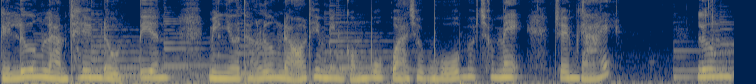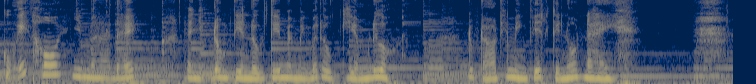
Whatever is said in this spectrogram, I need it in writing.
cái lương làm thêm đầu tiên, mình nhờ tháng lương đó thì mình có mua quà cho bố cho mẹ, cho em gái. Lương cũng ít thôi nhưng mà đấy, là những đồng tiền đầu tiên mà mình bắt đầu kiếm được. Lúc đó thì mình viết cái nốt này.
